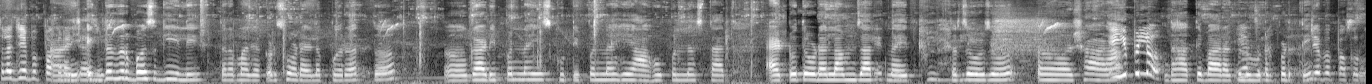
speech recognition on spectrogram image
चला जे पप्पा आणि एकदा जर बस गेली तर माझ्याकडे सोडायला परत गाडी पण नाही स्कूटी पण नाही आहो पण नसतात. ॲटो तेवढा लांब जात नाहीत. तर जवळजवळ शाळा दहा ते बारा किलोमीटर पडते. जे पप्पा करू.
